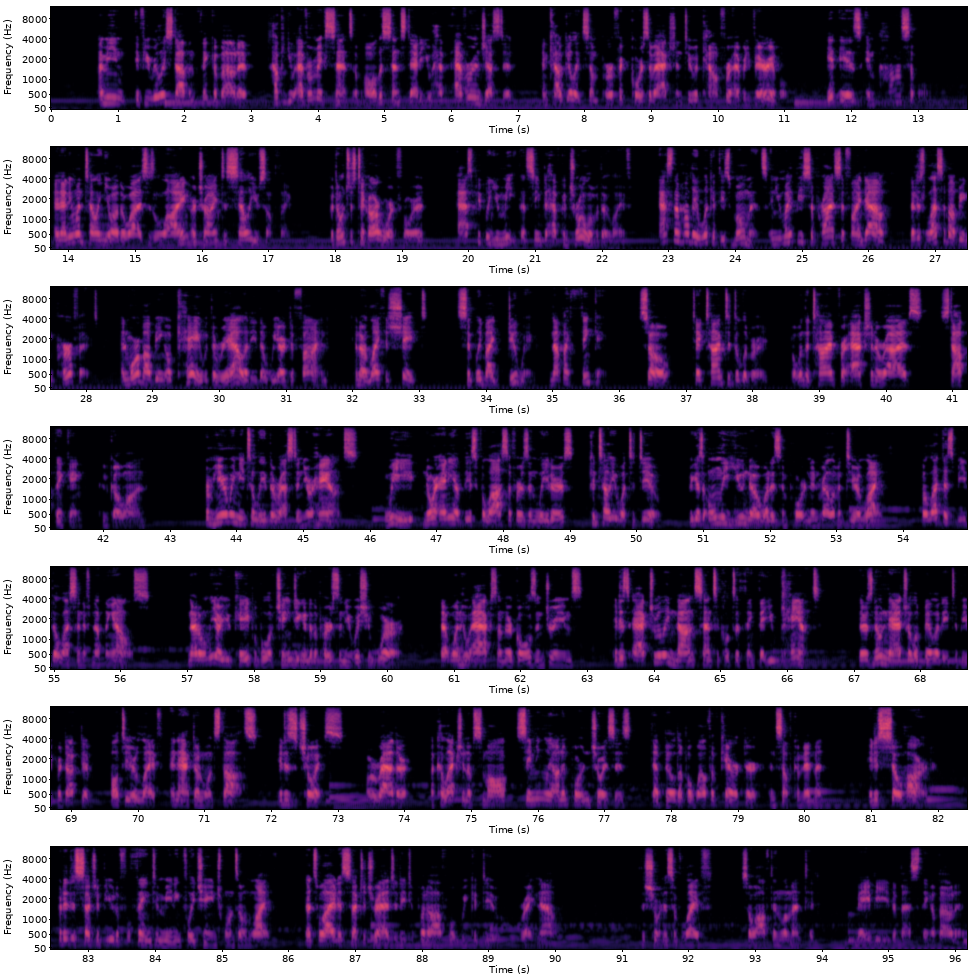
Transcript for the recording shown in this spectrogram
I mean, if you really stop and think about it, how could you ever make sense of all the sense data you have ever ingested and calculate some perfect course of action to account for every variable? It is impossible. And anyone telling you otherwise is lying or trying to sell you something. But don't just take our word for it. Ask people you meet that seem to have control over their life. Ask them how they look at these moments, and you might be surprised to find out that it's less about being perfect and more about being okay with the reality that we are defined and our life is shaped simply by doing, not by thinking. So, take time to deliberate, but when the time for action arrives, stop thinking and go on. From here, we need to leave the rest in your hands. We, nor any of these philosophers and leaders, can tell you what to do, because only you know what is important and relevant to your life. But let this be the lesson, if nothing else. Not only are you capable of changing into the person you wish you were, that one who acts on their goals and dreams, it is actually nonsensical to think that you can't. There is no natural ability to be productive, alter your life, and act on one's thoughts. It is a choice, or rather, a collection of small, seemingly unimportant choices that build up a wealth of character and self commitment. It is so hard, but it is such a beautiful thing to meaningfully change one's own life. That's why it is such a tragedy to put off what we could do right now. The shortness of life, so often lamented, may be the best thing about it.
